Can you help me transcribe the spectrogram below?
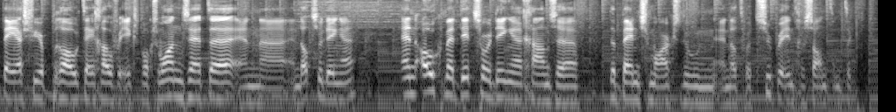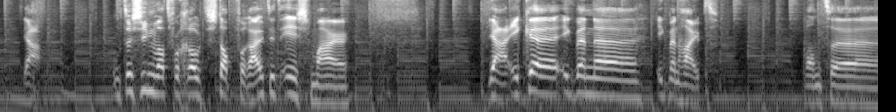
PS4 Pro tegenover Xbox One zetten en, eh, en dat soort dingen. En ook met dit soort dingen gaan ze de benchmarks doen. En dat wordt super interessant om te, ja, om te zien wat voor grote stap vooruit dit is. Maar ja, ik, eh, ik, ben, eh, ik ben hyped. Want eh,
